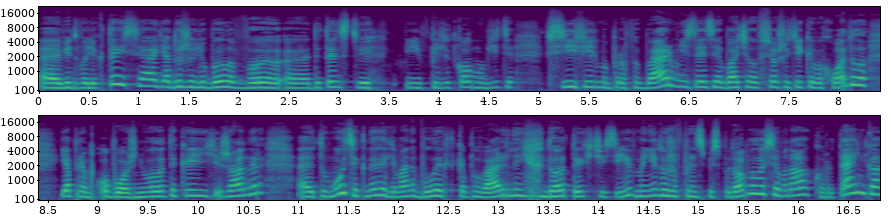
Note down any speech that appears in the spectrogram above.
е, відволіктися. Я дуже любила в е, дитинстві. І в підлітковому віці всі фільми про ФБР. Мені здається, я бачила все, що тільки виходило. Я прям обожнювала такий жанр. Е, Тому ця книга для мене була як таке повернення до тих часів. Мені дуже в принципі сподобалося. Вона коротенька.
